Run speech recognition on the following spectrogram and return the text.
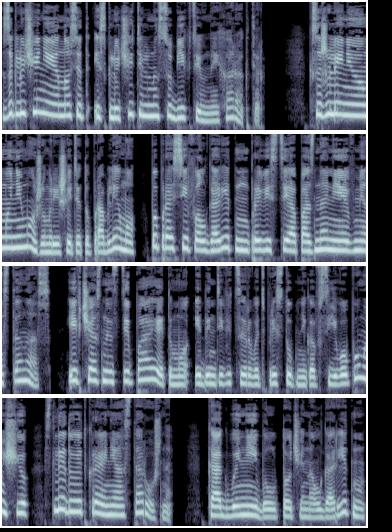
заключение носит исключительно субъективный характер. К сожалению, мы не можем решить эту проблему, попросив алгоритм провести опознание вместо нас. И в частности, поэтому идентифицировать преступников с его помощью следует крайне осторожно. Как бы ни был точен алгоритм,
